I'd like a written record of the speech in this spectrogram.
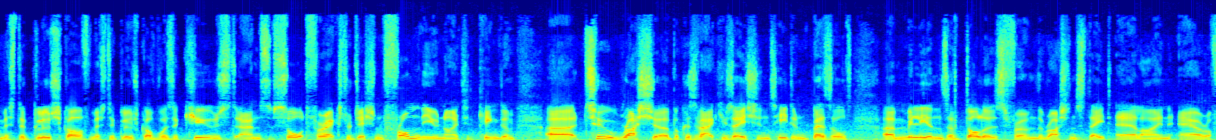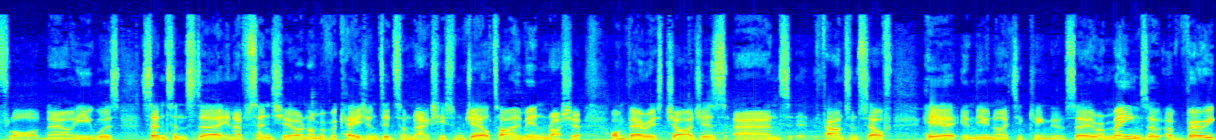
Mr. Glushkov. Mr. Glushkov was accused and sought for extradition from the United Kingdom uh, to Russia because of accusations he'd embezzled uh, millions of dollars from the Russian state airline Aeroflot. Now he was sentenced uh, in absentia on a number of occasions, did some actually some jail time in Russia on various charges, and found himself here in the United United Kingdom. So it remains a, a very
